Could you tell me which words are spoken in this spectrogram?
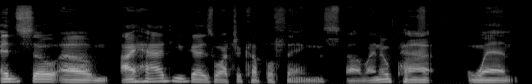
And so um, I had you guys watch a couple things. Um, I know Pat went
